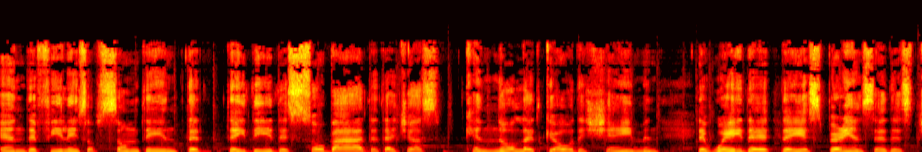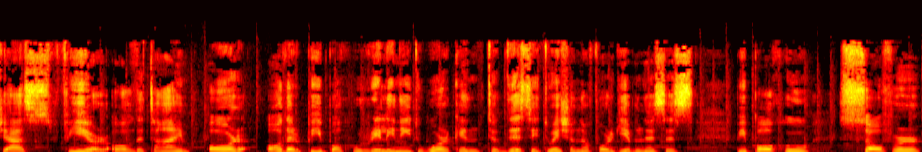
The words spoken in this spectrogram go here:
and the feelings of something that they did is so bad that they just cannot let go of the shame and the way that they experience it is just fear all the time. Or other people who really need to work into this situation of forgiveness is people who suffer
